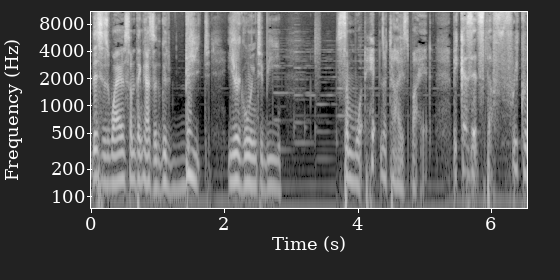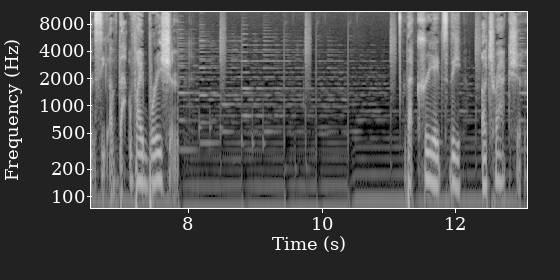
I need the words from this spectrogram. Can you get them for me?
This is why if something has a good beat, you're going to be somewhat hypnotized by it because it's the frequency of that vibration that creates the attraction.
